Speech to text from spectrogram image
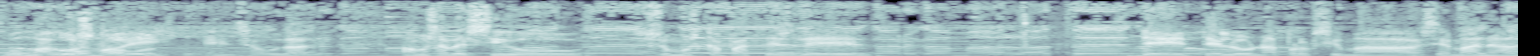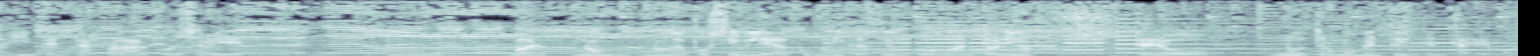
o magosto, o magosto. En, en Saudade vamos a ver se si o, si somos capaces de de telo na próxima semana intentar falar con Xavier mm. Bueno, non, non é posible a comunicación con Antonio, pero noutro momento intentaremos.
